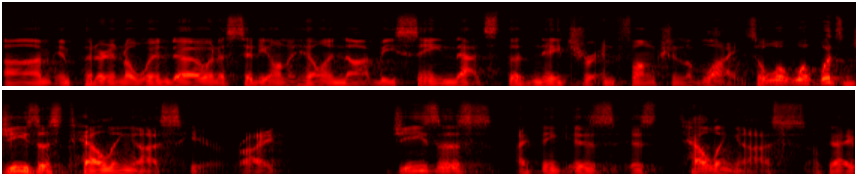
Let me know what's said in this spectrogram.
um, and put it in a window in a city on a hill and not be seen. That's the nature and function of light. So, what, what, what's Jesus telling us here, right? Jesus, I think, is, is telling us, okay,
